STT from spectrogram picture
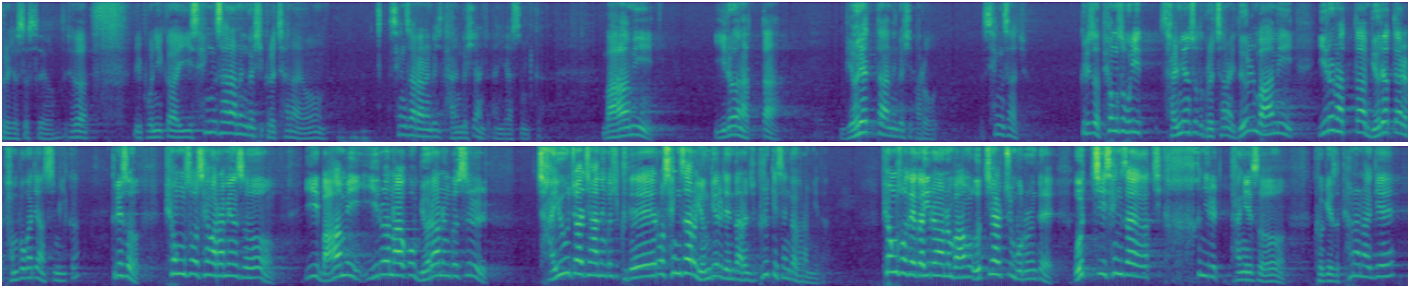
그러셨었어요. 제가 보니까 이 생사라는 것이 그렇잖아요. 생사라는 것이 다른 것이 아니, 아니지 않습니까? 마음이 일어났다, 멸했다는 것이 바로 생사죠. 그래서 평소 우리 살면서도 그렇잖아요. 늘 마음이 일어났다, 멸했다를 반복하지 않습니까? 그래서 평소 생활하면서 이 마음이 일어나고 멸하는 것을 자유자재하는 것이 그대로 생사로 연결된다는 그렇게 생각을 합니다. 평소 내가 일어나는 마음을 어찌할 줄 모르는데 어찌 생사같이 큰 일을 당해서 거기에서 편안하게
